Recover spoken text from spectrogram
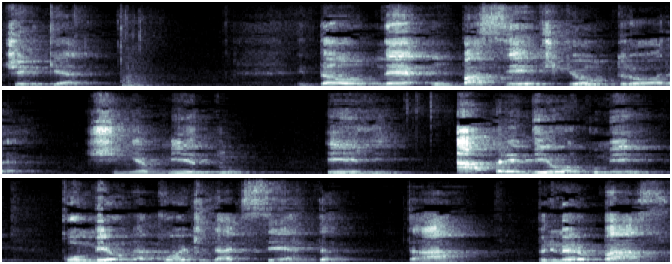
tiro e queda. Então, né, um paciente que outrora tinha medo, ele aprendeu a comer, comeu na quantidade certa, tá? Primeiro passo,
